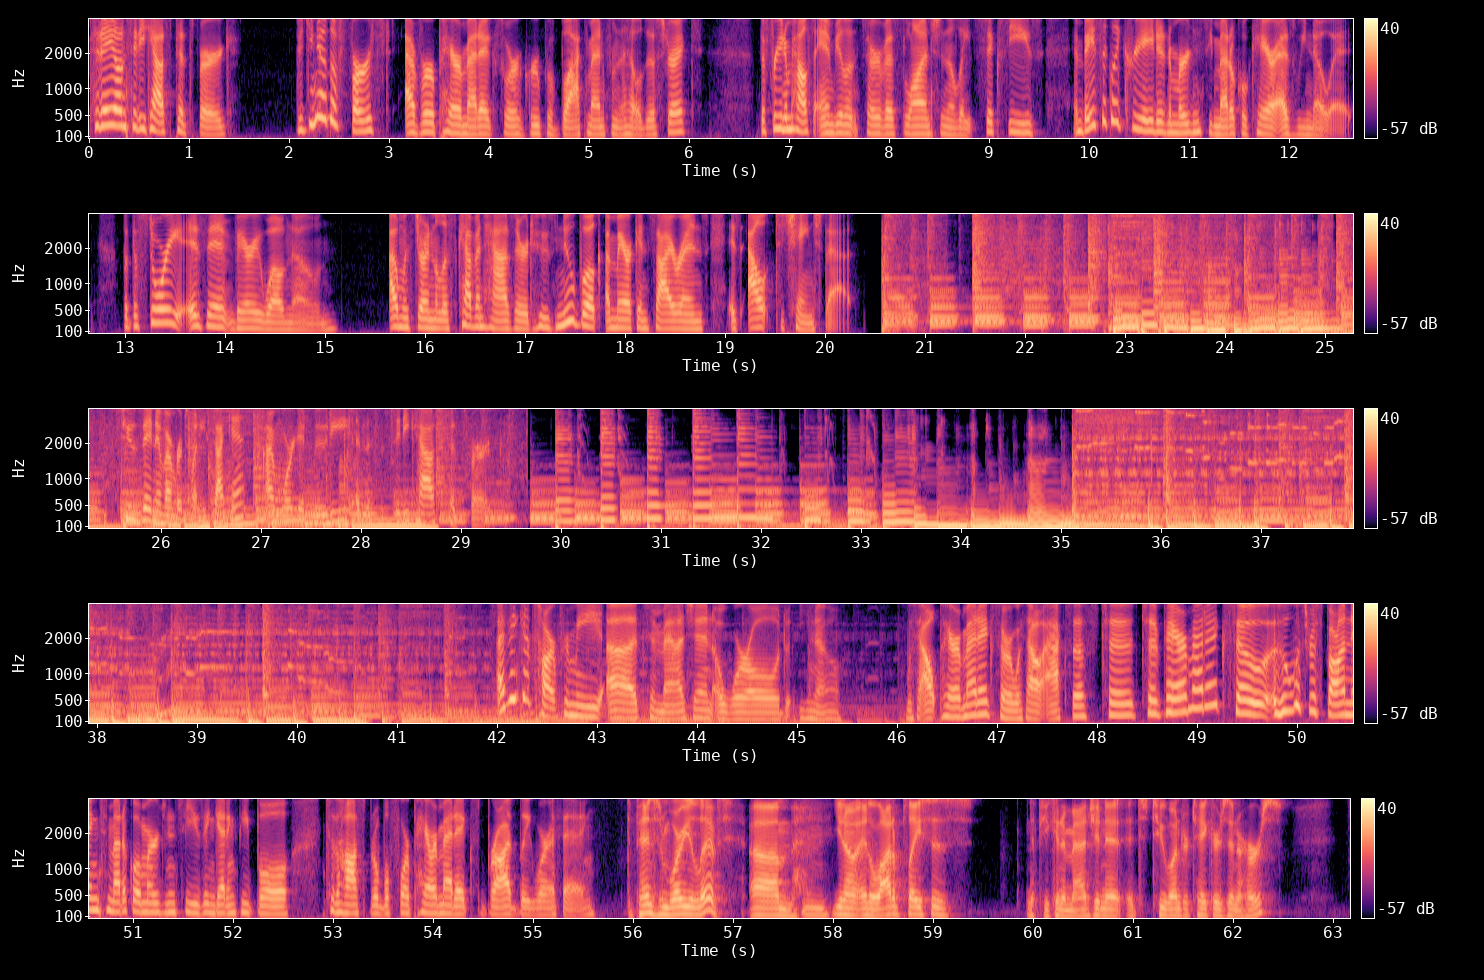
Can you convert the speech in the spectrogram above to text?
Today on CityCast Pittsburgh, did you know the first ever paramedics were a group of black men from the Hill District? The Freedom House ambulance service launched in the late 60s and basically created emergency medical care as we know it. But the story isn't very well known. I'm with journalist Kevin Hazzard, whose new book, American Sirens, is out to change that. It's Tuesday, November 22nd. I'm Morgan Moody, and this is CityCast Pittsburgh. I think it's hard for me uh, to imagine a world, you know, without paramedics or without access to, to paramedics. So, who was responding to medical emergencies and getting people to the hospital before paramedics broadly were a thing? Depends on where you lived. Um, mm. You know, in a lot of places, if you can imagine it, it's two undertakers in a hearse.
